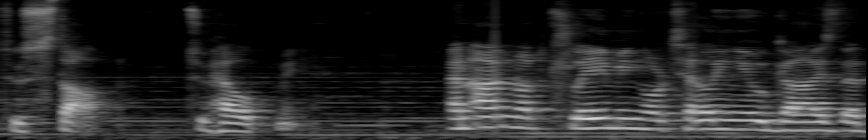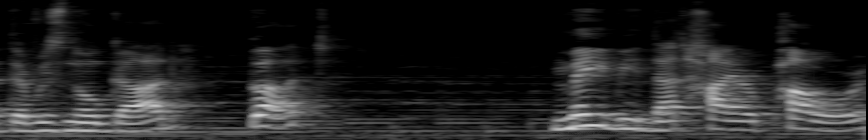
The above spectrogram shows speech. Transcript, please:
to stop, to help me. And I'm not claiming or telling you guys that there is no God, but maybe that higher power,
